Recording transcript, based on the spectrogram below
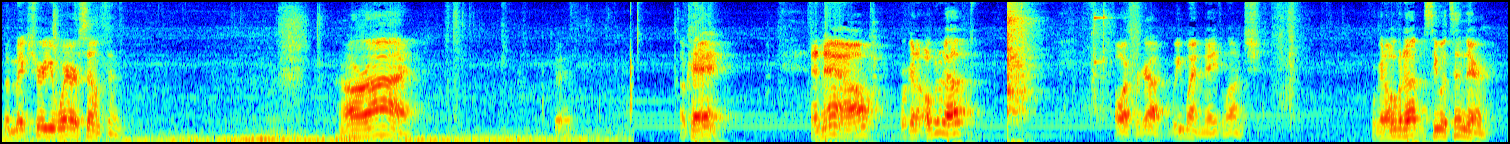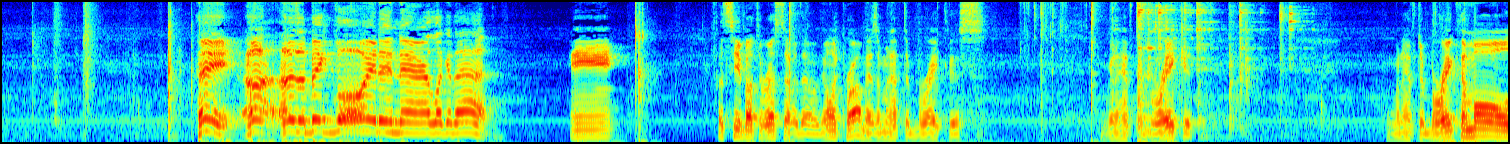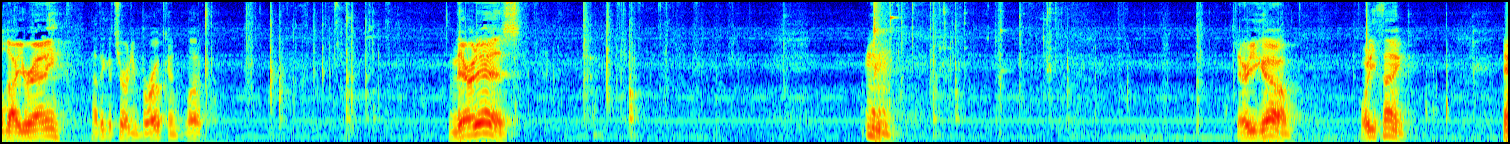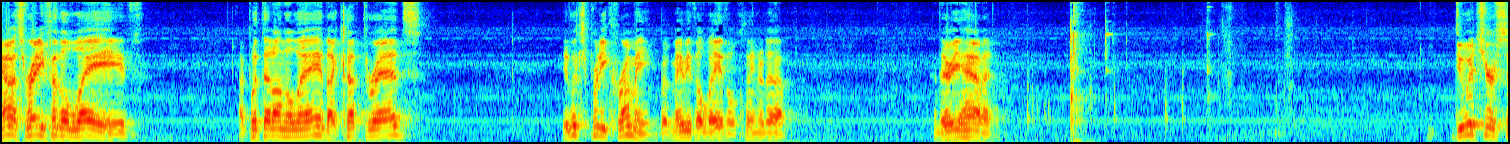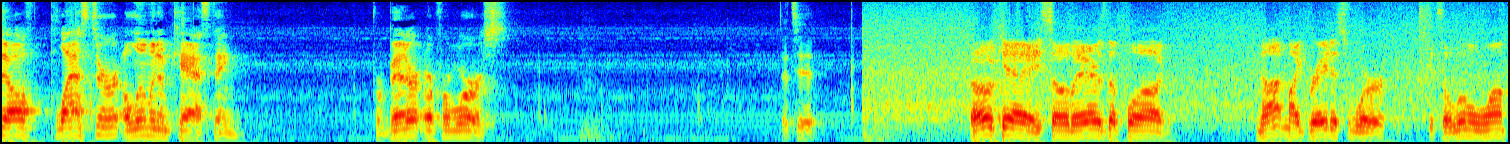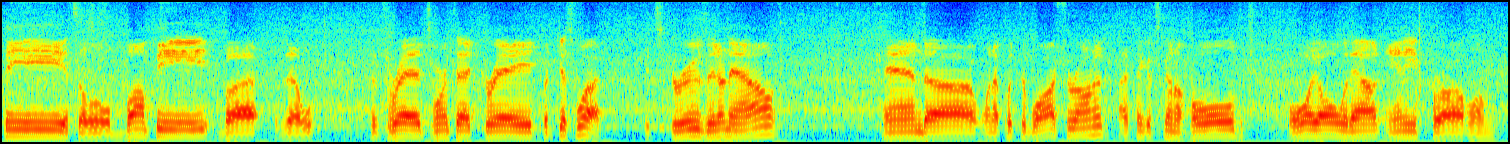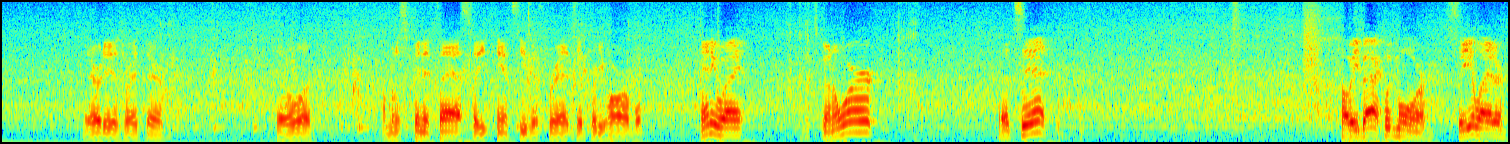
But make sure you wear something. All right. Good. Okay. And now we're going to open it up. Oh, I forgot. We went and ate lunch. We're going to open it up and see what's in there. Hey, uh, there's a big void in there. Look at that. Eh. Let's see about the rest of it, though. The only problem is I'm going to have to break this. I'm going to have to break it. I'm going to have to break the mold. Are you ready? I think it's already broken. Look. And there it is. Mm. There you go. What do you think? Now it's ready for the lathe. I put that on the lathe, I cut threads. It looks pretty crummy, but maybe the lathe will clean it up. And there you have it. Do-it-yourself plaster aluminum casting. For better or for worse. That's it. Okay, so there's the plug. Not my greatest work. It's a little lumpy, it's a little bumpy, but the, the threads weren't that great. But guess what? It screws in and out. And uh, when I put the washer on it, I think it's going to hold oil without any problem. There it is right there. So look, I'm going to spin it fast so you can't see the threads. They're pretty horrible. Anyway, it's going to work. That's it. I'll be back with more. See you later.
